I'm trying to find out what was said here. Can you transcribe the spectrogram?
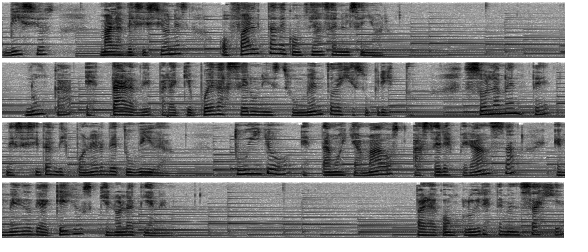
vicios, malas decisiones o falta de confianza en el Señor. Nunca es tarde para que puedas ser un instrumento de Jesucristo. Solamente necesitas disponer de tu vida. Tú y yo estamos llamados a ser esperanza en medio de aquellos que no la tienen. Para concluir este mensaje,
